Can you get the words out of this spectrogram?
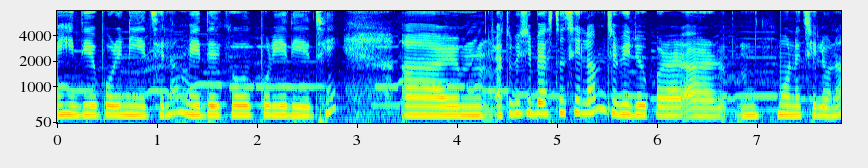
মেহেদিও পরে নিয়েছিলাম, মেয়েদেরকেও পরিয়ে দিয়েছি। আর এত বেশি ব্যস্ত ছিলাম যে ভিডিও করার আর মনে ছিল না।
